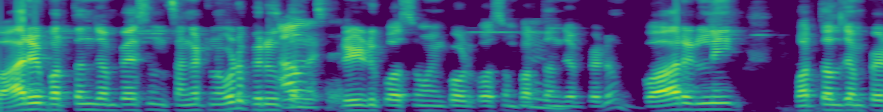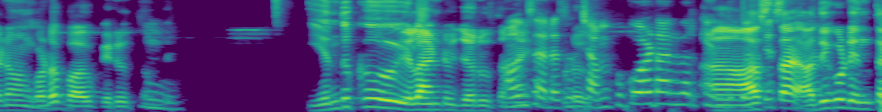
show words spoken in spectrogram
భార్య భర్తను చంపేసిన సంఘటనలు కూడా పెరుగుతున్నాయి. ప్రియుడి కోసం ఇంకోటి కోసం భర్తను. చంపేయడం భార్యల్ని భర్తలు చంపేయడం కూడా బాగా పెరుగుతుంది. ఎందుకు ఇలాంటివి జరుగుతున్నాయి? అది కూడా ఇంత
